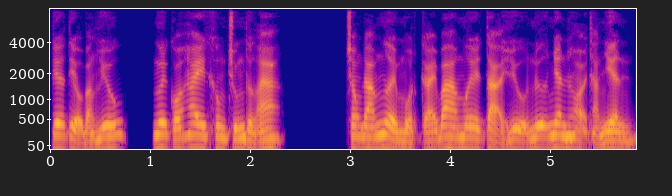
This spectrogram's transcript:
Kia tiểu bằng hữu, ngươi có hay không trúng thường A? Trong đám người một cái 30 tả hữu nữ nhân hỏi thản nhiên,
